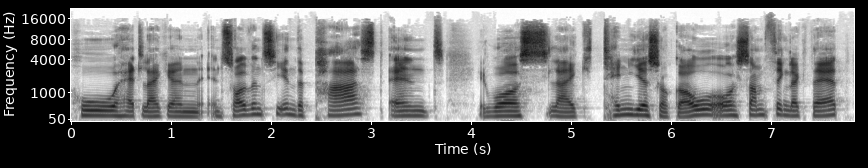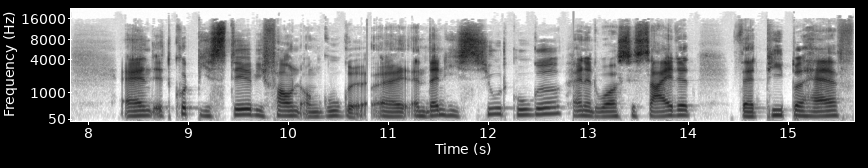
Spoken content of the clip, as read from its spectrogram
who had like an insolvency in the past and it was like 10 years ago or something like that. And it could be still be found on Google. Uh, and then he sued Google and it was decided that people have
